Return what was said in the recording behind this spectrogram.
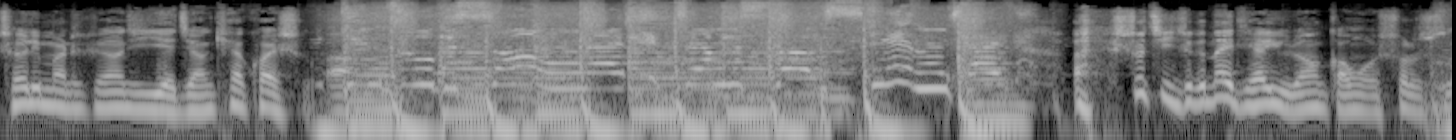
车里面的收音机，眼睛看快手啊。哎，说起这个那天有人跟我说的是，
